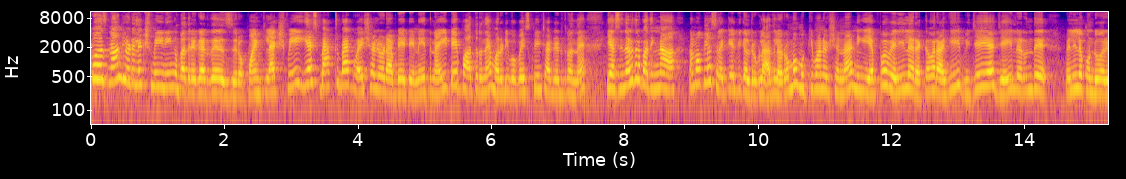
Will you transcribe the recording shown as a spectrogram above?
வியூவர்ஸ் நாங்களோட லக்ஷ்மி நீங்கள் பார்த்துருக்கிறது zero point Lakshmi. Yes back to back வைஷாலியோட அப்டேட் நேற்று நைட்டே பார்த்துருந்தேன். மறுபடியும் இப்போ போய் ஸ்க்ரீன்ஷாட் எடுத்துகிட்டு வந்தேன். எஸ் இந்த இடத்துல பார்த்தீங்கன்னா நமக்குள்ள சில கேள்விகள் இருக்குல்ல. அதில் ரொம்ப முக்கியமான விஷயம்னா நீங்கள் எப்போ வெளியில் ரெக்கவர் ஆகி விஜயை ஜெயிலிருந்து வெளியில் கொண்டு வர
